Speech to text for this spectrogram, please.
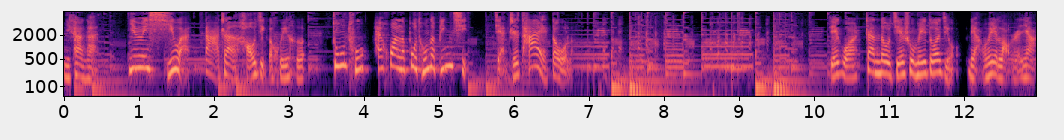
你看看，因为洗碗大战好几个回合。中途还换了不同的兵器，简直太逗了。结果战斗结束没多久，两位老人呀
